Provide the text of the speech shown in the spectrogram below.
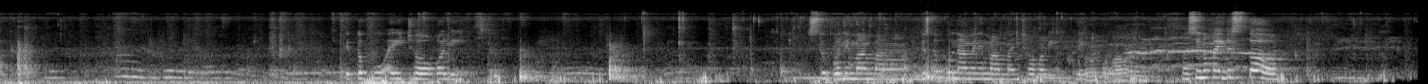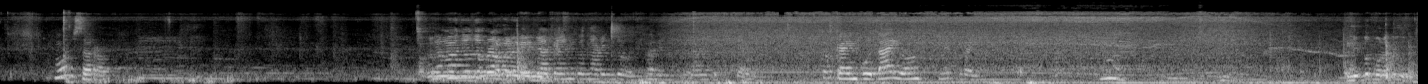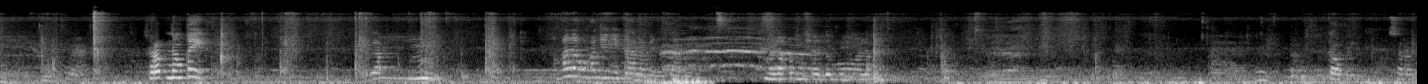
Ito po ay chocolate. Gusto po ni mama, gusto po namin ni mama ang chocolate cake po. O, sino may gusto? Oh, sarap. Yung mga sobrang prepared, dadahin ko na rin doon. Kain po tayo. Ilipat mo na dito. Sarap ng cake. Akala ko kanina yung caramel sana. Malaki masyado po malaki. Ikaw, cake. Sarap.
